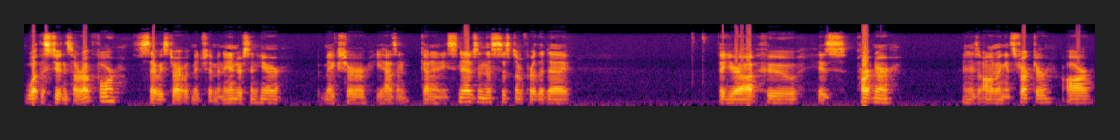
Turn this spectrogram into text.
what the students are up for. Say we start with Midshipman Anderson here, make sure he hasn't got any SNVs in this system for the day, figure out who his partner and his on-wing instructor are,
